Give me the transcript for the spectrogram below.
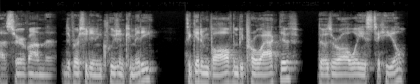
uh, serve on the Diversity and Inclusion Committee to get involved and be proactive. Those are all ways to heal.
